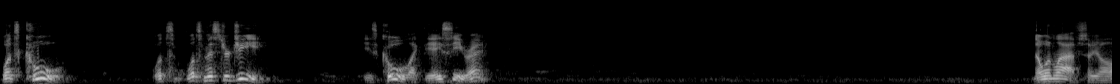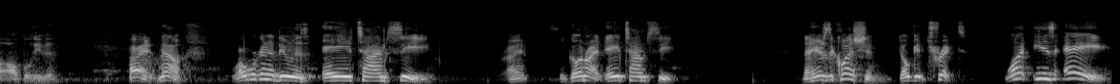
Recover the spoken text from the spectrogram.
What's cool? What's what's Mr. G? He's cool like the AC, right? No one laughs, so y'all all believe it. All right, now what we're going to do is A times C, right? So go and write A times C. Now here's the question. Don't get tricked. What is A?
